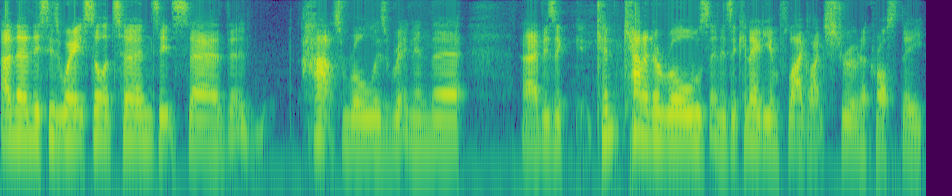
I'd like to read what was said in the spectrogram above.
And then this is where it sort of turns. It's uh, the Harts rule is written in there. Uh, there's a Canada rules and there's a Canadian flag like strewn across the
